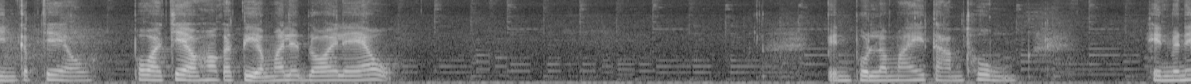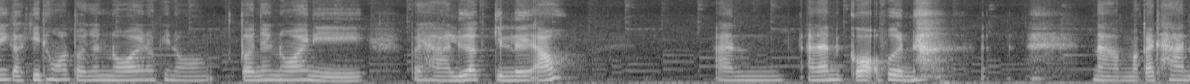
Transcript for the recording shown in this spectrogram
กินกับแจวเพราะว่าแจวเฮาก็เตรียมมาเรียบร้อยแล้ว เป็นผลไม้ตามทงเห็นแบบนี้ก็คิดฮอดตอนยังน้อยเนาะพี่น้อง ตอนยังน้อยนี่ ไปหาเลือกกินเลยเอ้า อันอันนั้นเกาะเพิ่นน้ำมักกะทัน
